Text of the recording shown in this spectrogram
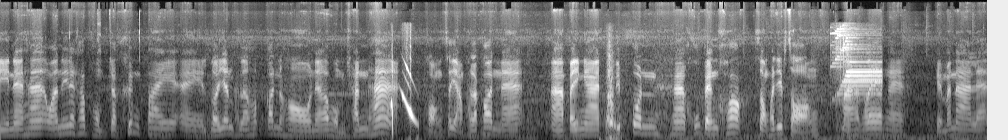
ดีนะฮะ วันนี้นะครับผมจะขึ้นไปไอ้รอยัลพารากอนฮอลนะครับผมชั้น 5 ของสยามพารากอนนะฮะอ่าไปงานริปปนฮาคุแบงคอก 2022 มาครั้งแรกไง เห็นมานานแล้ว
